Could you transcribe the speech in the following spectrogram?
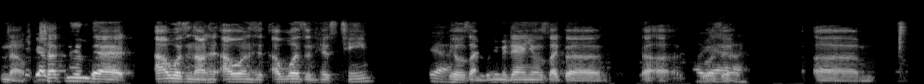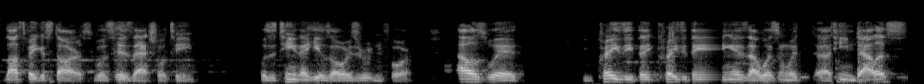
no. Did you ever- Chuck knew that I wasn't on. I wasn't. I wasn't his team. Yeah. It was like Raymond Daniels, like the uh, Oh, was yeah. it? Um, Las Vegas Stars was his actual team. Was a team that he was always rooting for. I was with. Crazy thing. Crazy thing is, I wasn't with uh, Team Dallas,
